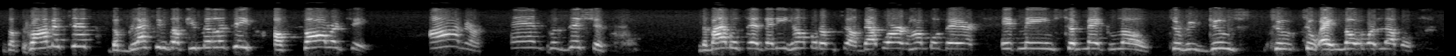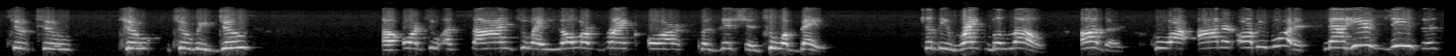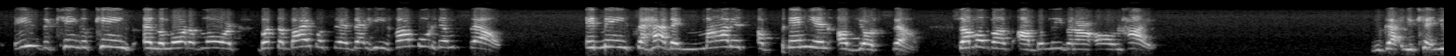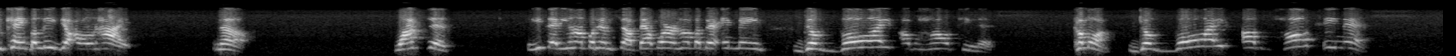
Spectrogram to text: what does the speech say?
the promises, the blessings of humility, authority, honor, and position. The Bible says that he humbled himself. That word humble there, it means to make low, to reduce to, to a lower level, to to to to reduce uh, or to assign to a lower rank or position, to a base, to be ranked below others who are honored or rewarded. Now, here's Jesus. He's the King of Kings and the Lord of Lords, but the Bible says that he humbled himself. It means to have a modest opinion of yourself. Some of us are believing our own height. You got you can't you can't believe your own height. No. Watch this. He said he humbled himself. That word humble there, it means devoid of haughtiness. Come on. Devoid of haughtiness.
